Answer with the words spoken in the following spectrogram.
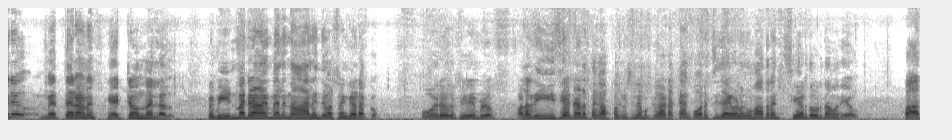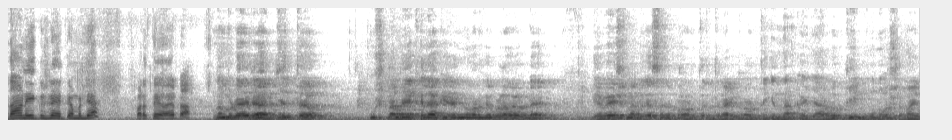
ഒരു മെത്തേഡാണ് ഏറ്റവും നല്ലത്. ഇപ്പോൾ വീൺമറ്റാണെന്നാലും നാലഞ്ച് വർഷം കിടക്കും. ഓരോ കൃഷി ചെയ്യുമ്പോഴും വളരെ ഈസി ആയിട്ട് അടുത്ത കപ്പ കൃഷി നമുക്ക് കിടക്കാൻ കുറച്ച് ജൈവവളങ്ങൾ മാത്രം ചേർത്ത് കൊടുത്താൽ മതിയാവും. അപ്പോൾ അതാണ് ഈ കൃഷി ഏറ്റവും വലിയ പ്രത്യേകത കേട്ടോ. നമ്മുടെ രാജ്യത്ത് ഉഷ്ണമേഖലാ കിഴങ്ങുവർഗ വിളകളുടെ ഗവേഷണ വികസന പ്രവർത്തനത്തിനായി പ്രവർത്തിക്കുന്ന കഴിഞ്ഞ അറുപത്തി മൂന്ന് വർഷമായി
